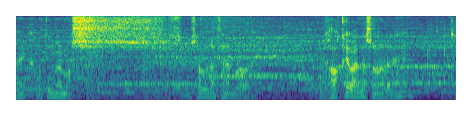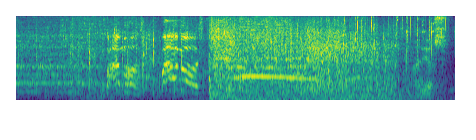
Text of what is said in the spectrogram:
Venga, continuemos. Se nos abre una zona nueva. Fijaos qué banda sonora, ¿eh? ¡Vamos! ¡Vamos! Adiós.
